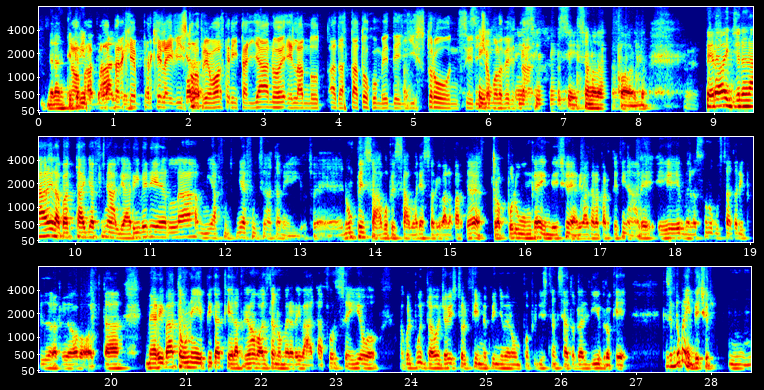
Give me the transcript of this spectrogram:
No, nell'anteprima. ma, ma dell'altro. perché, perché l'hai visto la prima volta in italiano e l'hanno adattato come degli stronzi, Sì, diciamo la verità. Sì, sì, sì, sono d'accordo. Eh. Però in generale la battaglia finale, a rivederla, mi ha, fun- mi è funzionata meglio. Cioè, non pensavo, pensavo adesso arriva la parte eh, troppo lunga e invece è arrivata la parte finale e me la sono gustata di più della prima volta. Mi è arrivata un'epica che la prima volta non mi era arrivata. Forse io a quel punto avevo già visto il film e quindi mi ero un po' più distanziato dal libro che, che secondo me invece mh,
